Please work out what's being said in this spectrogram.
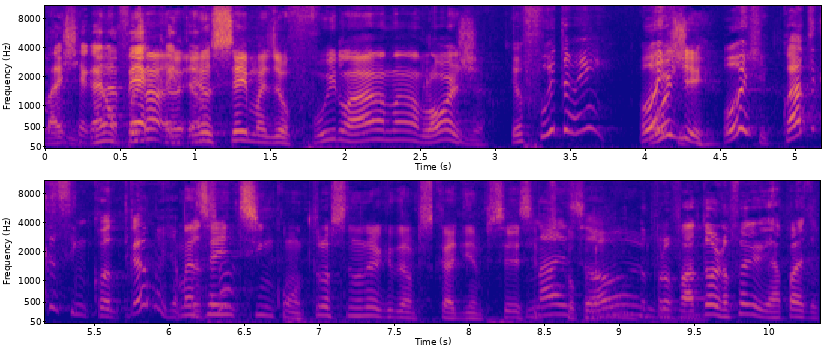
vai chegar Não, na Beca, na- então. Eu sei, mas eu fui lá na loja. Eu fui também. Hoje? Hoje? Hoje? Quase que se encontramos. Já Mas a pensou? gente se encontrou, você não lembra que deu uma piscadinha pra você? Você Nós olha. No provador, não foi aquele rapaz do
